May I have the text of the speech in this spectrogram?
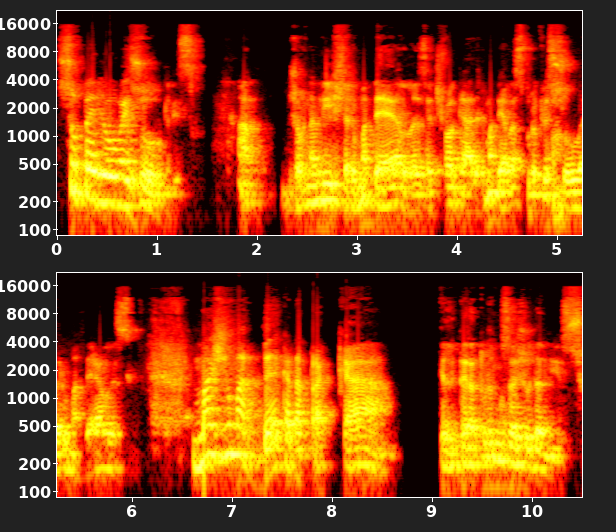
superior às outras. A jornalista era uma delas, advogada era uma delas, professor era uma delas. Mas de uma década para cá, a literatura nos ajuda nisso.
